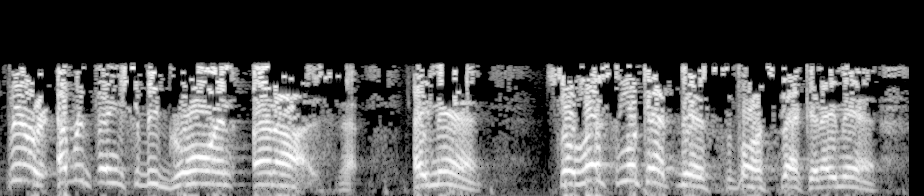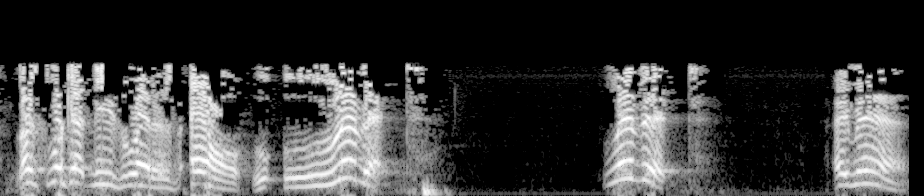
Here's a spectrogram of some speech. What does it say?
Spirit, everything should be growing in us. Amen. So let's look at this for a second. Amen. Let's look at these letters. L. Live it. Live it. Amen.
